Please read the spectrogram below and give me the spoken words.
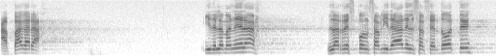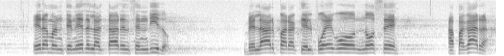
apagará. Y de la manera, la responsabilidad del sacerdote era mantener el altar encendido, velar para que el fuego no se apagara.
